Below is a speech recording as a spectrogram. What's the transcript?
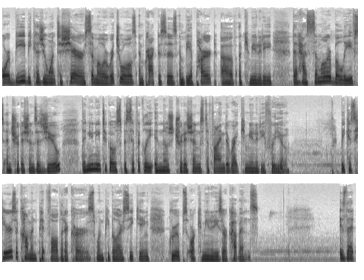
or B, because you want to share similar rituals and practices and be a part of a community that has similar beliefs and traditions as you, then you need to go specifically in those traditions to find the right community for you. Because here's a common pitfall that occurs when people are seeking groups or communities or covens is that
